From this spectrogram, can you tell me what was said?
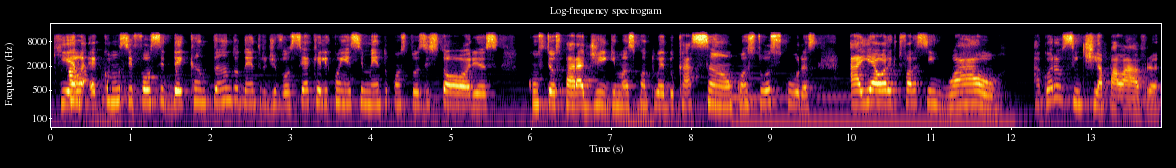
que ela é como se fosse decantando dentro de você aquele conhecimento com as tuas histórias, com os teus paradigmas, com a tua educação, com as tuas curas. Aí é a hora que tu fala assim: "Uau, agora eu senti a palavra,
